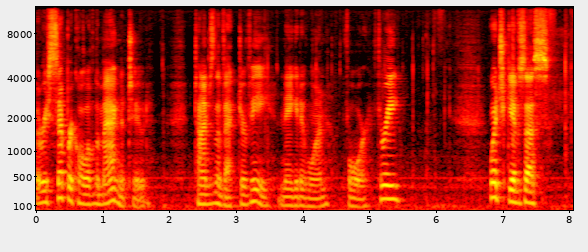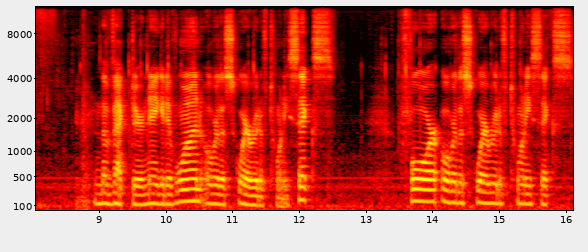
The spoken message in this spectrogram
the reciprocal of the magnitude, times the vector v, negative 1, 4, 3, which gives us the vector negative 1 over the square root of 26 4 over the square root of 26,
